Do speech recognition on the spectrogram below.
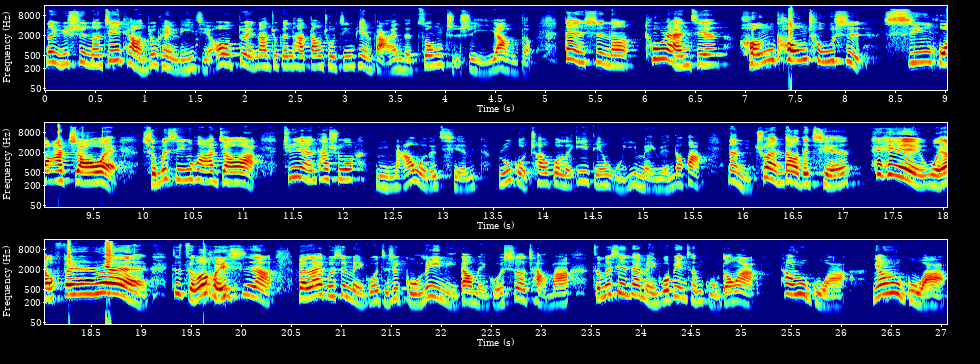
那于是呢，这一条你就可以理解哦，对，那就跟他当初晶片法案的宗旨是一样的。但是呢，突然间横空出世新花招，哎，什么新花招啊？居然他说你拿我的钱，如果超过了一点五亿美元的话，那你赚到的钱，嘿嘿，我要分。润，这怎么回事啊？本来不是美国只是鼓励你到美国设厂吗？怎么现在美国变成股东啊？他要入股啊？你要入股啊？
